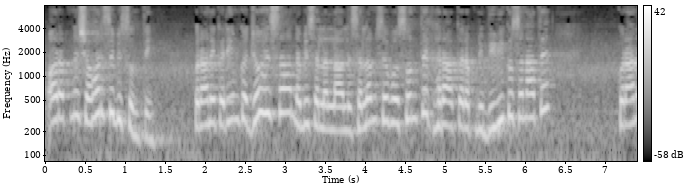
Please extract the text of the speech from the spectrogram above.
اور اپنے شوہر سے بھی سنتی۔ قرآن کریم کا جو حصہ نبی صلی اللہ علیہ وسلم سے وہ سنتے، گھر آ کر اپنی بیوی کو سناتے۔ قرآن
